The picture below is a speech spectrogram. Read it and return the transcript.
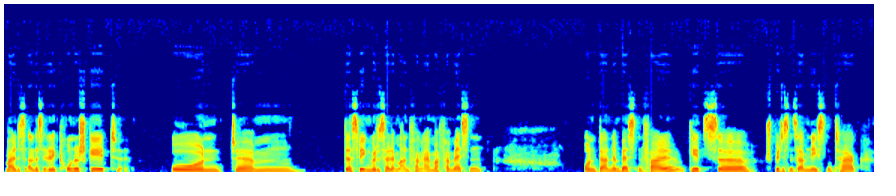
weil das alles elektronisch geht. Und ähm, deswegen wird es halt am Anfang einmal vermessen. Und dann im besten Fall geht's äh, spätestens am nächsten Tag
